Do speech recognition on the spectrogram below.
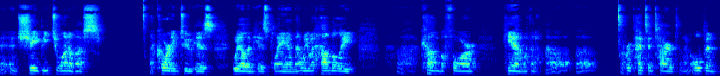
and shape each one of us according to his will and his plan, that we would humbly uh, come before him with an, uh, uh, a repentant heart and an open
